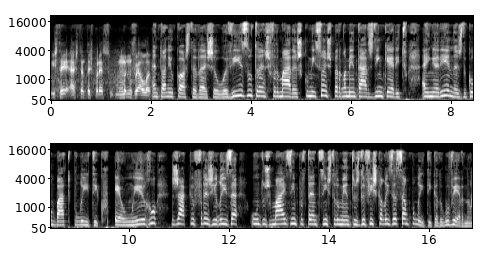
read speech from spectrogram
Isto é, às tantas, parece uma novela. António Costa deixa o aviso transformar as comissões parlamentares de inquérito em arenas de combate político é um erro, já que fragiliza um dos mais importantes instrumentos de fiscalização política do governo.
